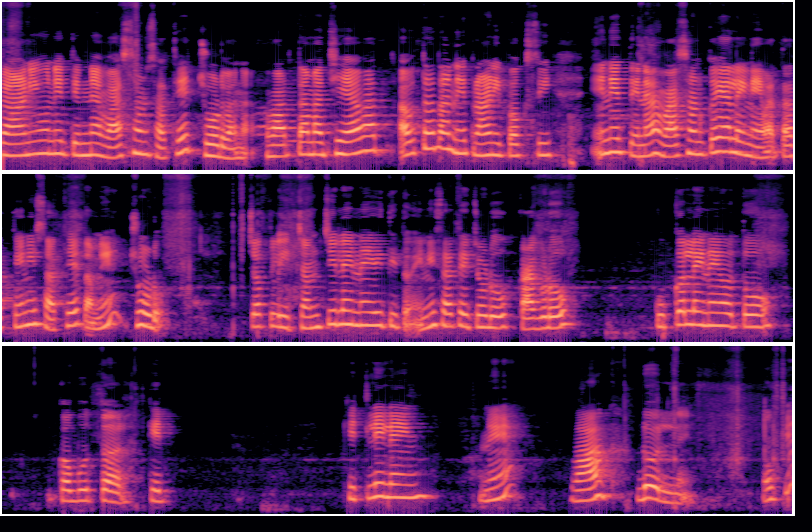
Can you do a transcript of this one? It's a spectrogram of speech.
પ્રાણીઓને તેમના વાસણ સાથે જોડવાના. વાર્તામાં જે આવા આવતા હતા ને પ્રાણી પક્ષી, એને તેના વાસણ કયા લઈને આવ્યા હતા? તેની સાથે તમે જોડો. ચકલી ચમચી લઈને આવી હતી તો એની સાથે જોડો. કાગડો કુકર લઈને આવ્યો હતો. કબૂતર કેટલી લઈને ને વાઘ ડોલ લઈને. ઓકે?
